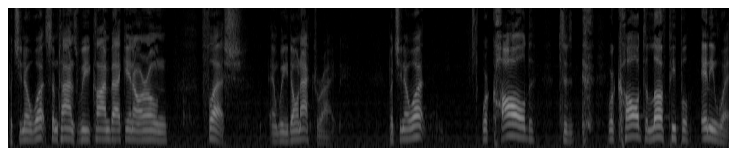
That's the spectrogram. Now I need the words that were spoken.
But you know what? Sometimes we climb back in our own flesh and we don't act right. But you know what? We're called to We're called to love people anyway.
